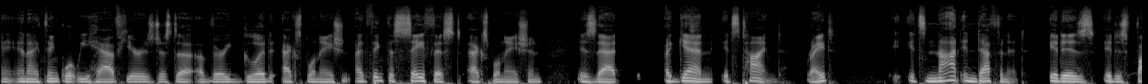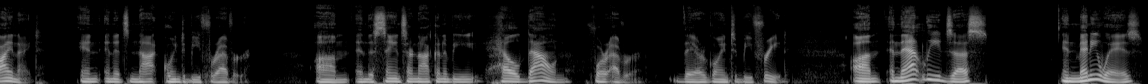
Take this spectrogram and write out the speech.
and I think what we have here is just a, a very good explanation. I think the safest explanation is that again, it's timed, right? It's not indefinite. It is it is finite, and and it's not going to be forever. Um, and the saints are not going to be held down forever. They are going to be freed. Um, and that leads us, in many ways,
